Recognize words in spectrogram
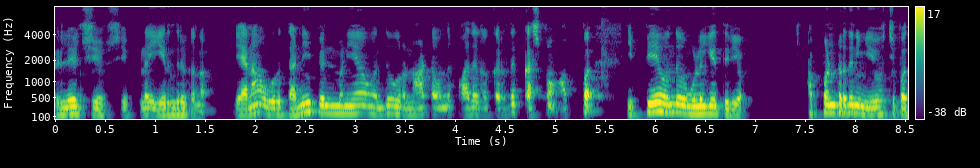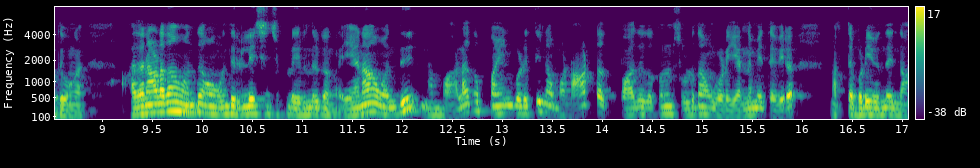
ரிலேஷன்ஷிப்பில் இருந்திருக்காங்க. ஏன்னா, ஒரு தனி பெண்மணியாக வந்து ஒரு நாட்டை வந்து பாதுகாக்கிறது கஷ்டம். அப்போ இப்பயே வந்து உங்களுக்கே தெரியும். அப்பன்றத நீங்கள் யோசிச்சு பார்த்துக்கோங்க. அதனால தான் வந்து அவங்க வந்து ரிலேஷன்ஷிப்பில் இருந்திருக்காங்க. ஏன்னா வந்து நம்ம அழகை பயன்படுத்தி நம்ம நாட்டை பாதுகாக்கணும்னு சொல்லிட்டு தான் அவங்களோட எண்ணமே தவிர, மற்றபடி வந்து இந்த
